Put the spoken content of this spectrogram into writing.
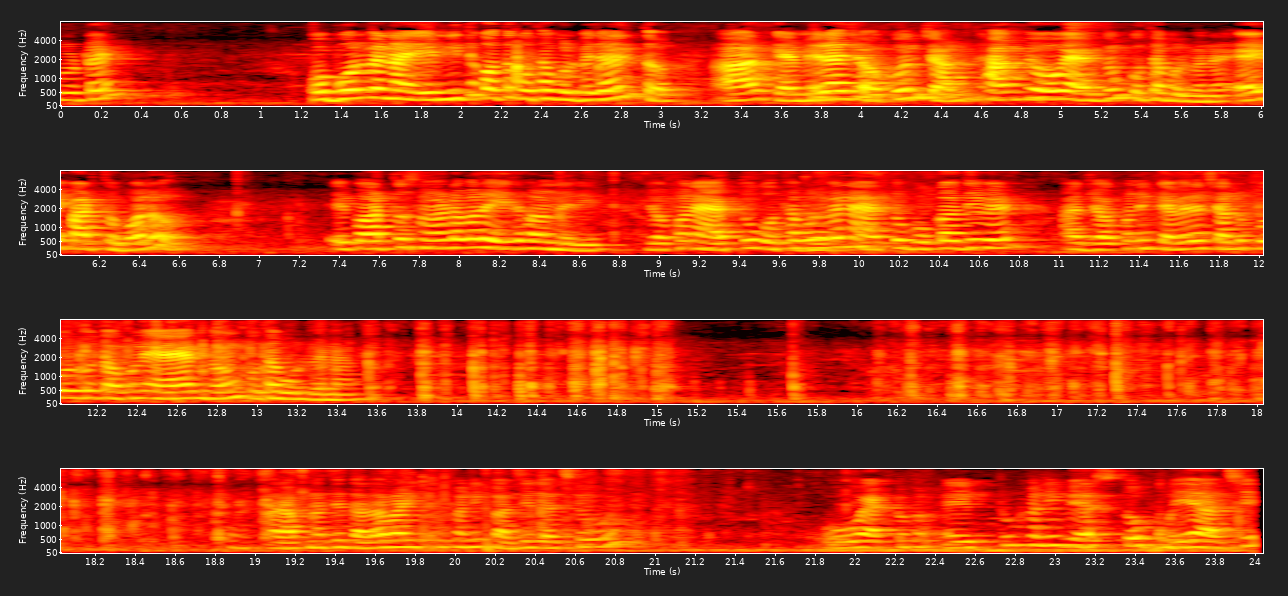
পুরোটাই। ও বলবে না, এমনিতে কত কথা বলবে জানেন তো? আর ক্যামেরা যখন চালু থাকবে, ও একদম কথা বলবে না। এই পার্থ, বলো। এই পার্থ সময়টা বলো, এই ধরনেরই। যখন এত কথা বলবে না, এত বোকা দিবে, আর যখনই ক্যামেরা চালু করব তখন একদম কথা বলবে না। আর আপনাদের দাদাভাই একটুখানি কাজে গেছে ও ও একটু একটুখানি ব্যস্ত হয়ে আছে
